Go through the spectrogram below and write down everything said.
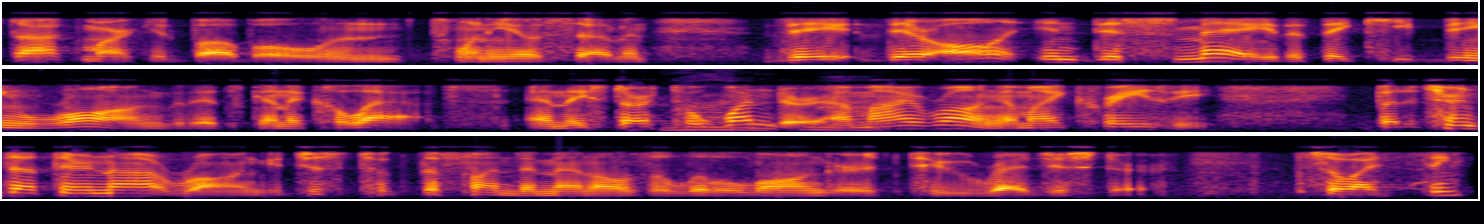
stock market bubble in 2007, they they're all in dismay that they keep being wrong that it's going to collapse, and they start to right, wonder, right. am I wrong? Am I crazy? But it turns out they're not wrong. It just took the fundamentals a little longer to register. So I think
